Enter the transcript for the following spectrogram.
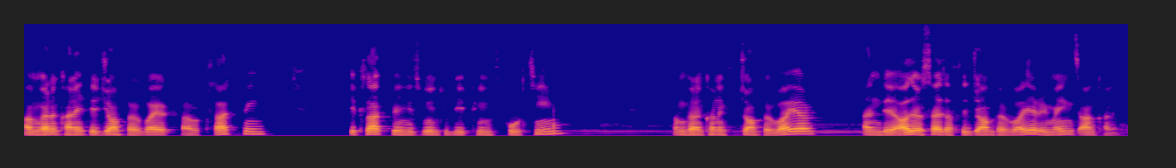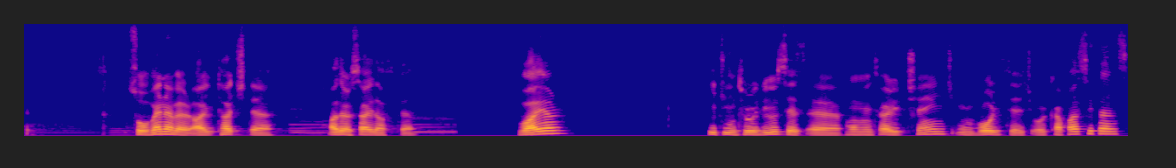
I'm going to connect the jumper wire to our clock pin. The clock pin is going to be pin 14. I'm going to connect the jumper wire and the other side of the jumper wire remains unconnected. So whenever I touch the other side of the wire, it introduces a momentary change in voltage or capacitance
